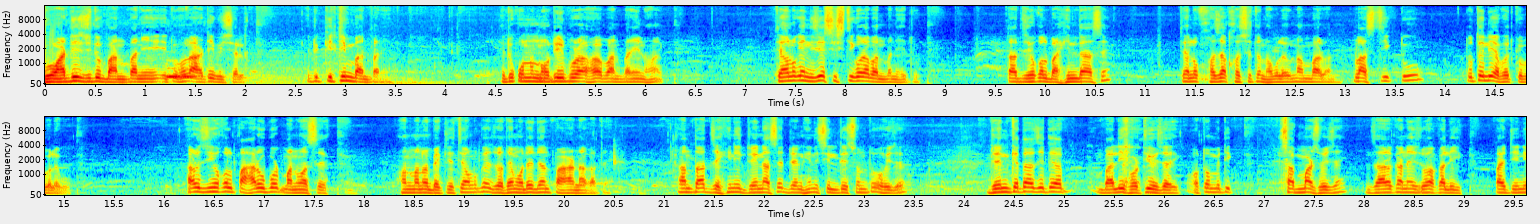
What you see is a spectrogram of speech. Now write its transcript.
গুৱাহাটীৰ যিটো বানপানী এইটো হ'ল আৰ্টিফিচিয়েল এইটো কৃত্ৰিম বানপানী। এইটো কোনো নদীৰ পৰা অহা বানপানী নহয়। তেওঁলোকে নিজে সৃষ্টি কৰা বানপানী এইটো। তাত যিসকল বাসিন্দা আছে তেওঁলোক সজাগ সচেতন হ'ব লাগিব নাম্বাৰ ওৱান প্লাষ্টিকটো টোটেলি এভইড কৰিব লাগিব। আৰু যিসকল পাহাৰৰ ওপৰত মানুহ আছে সন্মানৰ ব্যক্তি তেওঁলোকে যধে মধে যেন পাহাৰ নাকাটে। কাৰণ তাত যিখিনি ড্ৰেইন আছে ড্ৰেইনখিনি চিল্টেশ্যনটো হৈ যায়। ড্ৰেইনকেইটা যেতিয়া বালি ভৰ্তি হৈ যায় অট'মেটিক ছাবমাৰ্চ হৈ যায় যাৰ কাৰণে যোৱাকালি প্ৰায় তিনি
